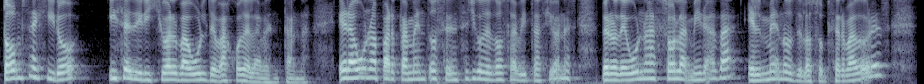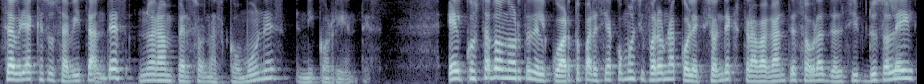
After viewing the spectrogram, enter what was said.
Tom se giró y se dirigió al baúl debajo de la ventana. Era un apartamento sencillo de dos habitaciones, pero de una sola mirada, el menos de los observadores sabría que sus habitantes no eran personas comunes ni corrientes. El costado norte del cuarto parecía como si fuera una colección de extravagantes obras del Cirque du Soleil.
